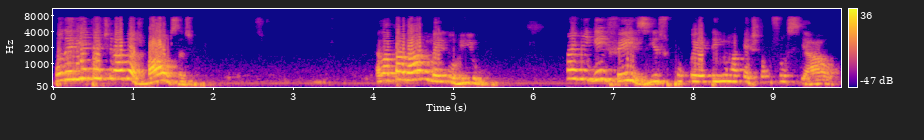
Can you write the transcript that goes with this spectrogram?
poderia ter tirado as balsas. Ela está lá no meio do rio. Mas ninguém fez isso porque tem uma questão social.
